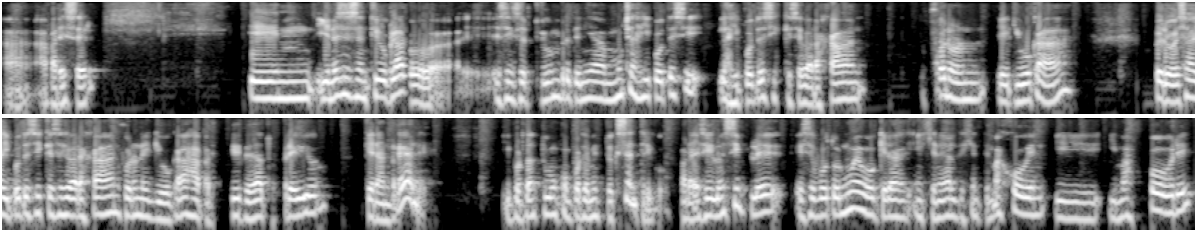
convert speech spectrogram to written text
aparecer. y en ese sentido, claro, esa incertidumbre tenía muchas hipótesis. Las hipótesis que se barajaban fueron equivocadas pero esas hipótesis que se barajaban fueron equivocadas a partir de datos previos que eran reales y por tanto hubo un comportamiento excéntrico. Para decirlo en simple, ese voto nuevo, que era en general de gente más joven y, más pobre,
